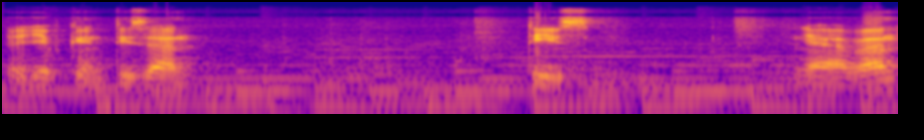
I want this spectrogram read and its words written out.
egyébként 10 10 nyelven,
